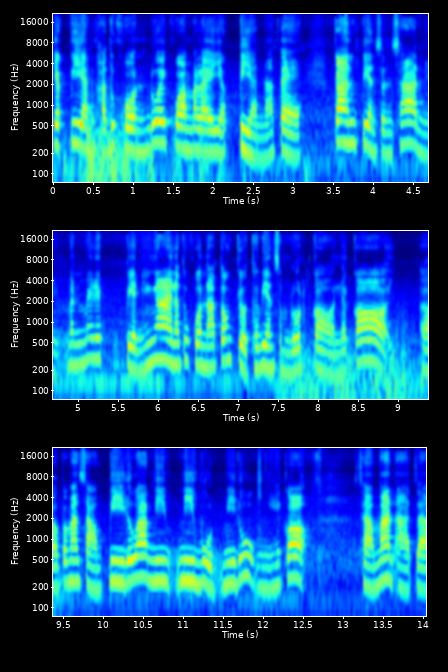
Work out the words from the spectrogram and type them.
อยากเปลี่ยนค่ะทุกคนด้วยความอะไรอยากเปลี่ยนนะแต่ การเปลี่ยนสัญชาตินี่มันไม่ได้เปลี่ยนง่ายๆนะทุกคนนะต้องจดทะเบียนสมรสก่อน แล้วก็ประมาณ 3 ปีหรือว่ามีมีบุตรมีลูกอย่างนี้ก็สามารถอาจจะ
